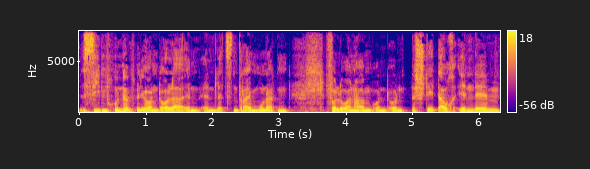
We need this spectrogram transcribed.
700 Millionen Dollar in, in den letzten drei Monaten verloren haben. Und, und das steht auch in dem,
